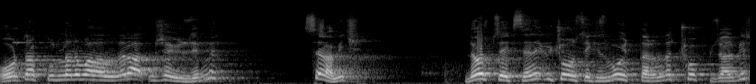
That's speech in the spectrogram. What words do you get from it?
Ortak kullanım alanları 60'a 120. Seramik. 4.80'e 3.18 boyutlarında çok güzel bir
